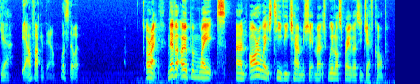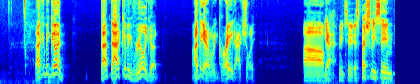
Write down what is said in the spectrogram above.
Yeah. Yeah, I'm fucking down. Let's do it. All right, never open weight and ROH TV Championship match: Will Ospreay versus Jeff Cobb. That could be good. That that could be really good. I think that would be great, actually. Um, Yeah, me too. Especially seeing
